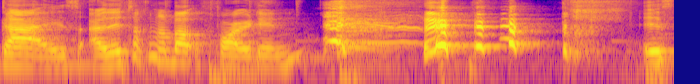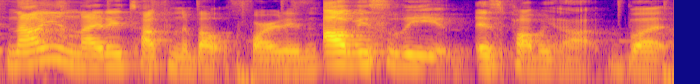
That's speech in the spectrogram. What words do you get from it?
Guys, are they talking about farting? Is Now United talking about farting? Obviously, it's probably not, but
